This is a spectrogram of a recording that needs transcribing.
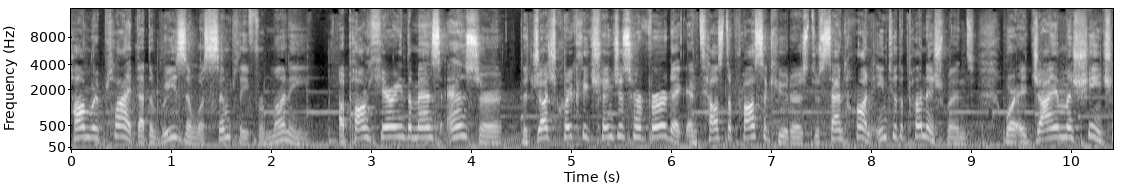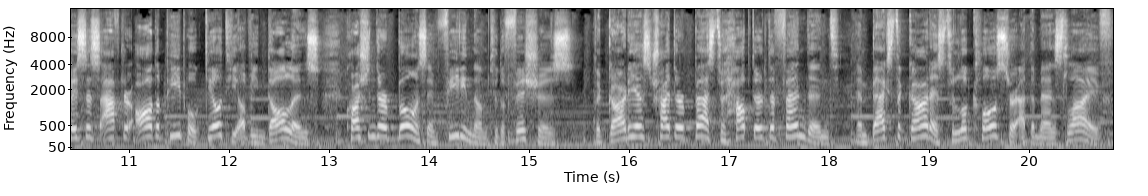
Han replied that the reason was simply for money. Upon hearing the man's answer, the judge quickly changes her verdict and tells the prosecutors to send Han into the punishment, where a giant machine chases after all the people guilty of indolence, crushing their bones and feeding them to the fishes. The Guardians try their best to help their defendant and begs the goddess to look closer at the man's life.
